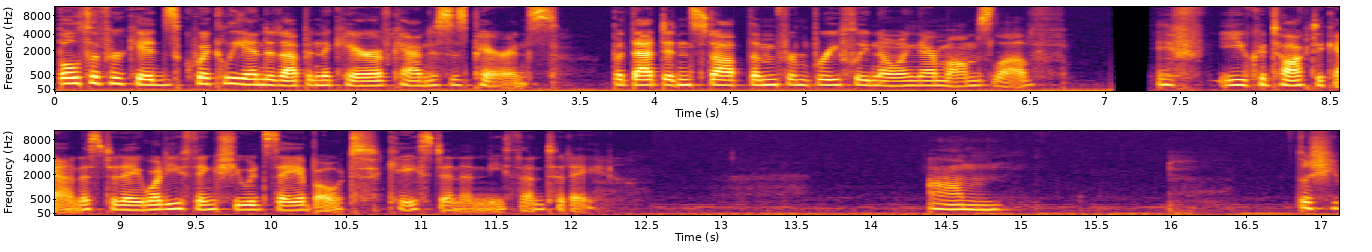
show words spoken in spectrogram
Both of her kids quickly ended up in the care of Kandice's parents, but that didn't stop them from briefly knowing their mom's love. If you could talk to Kandice today, what do you think she would say about Kasten and Nathan today? um so she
